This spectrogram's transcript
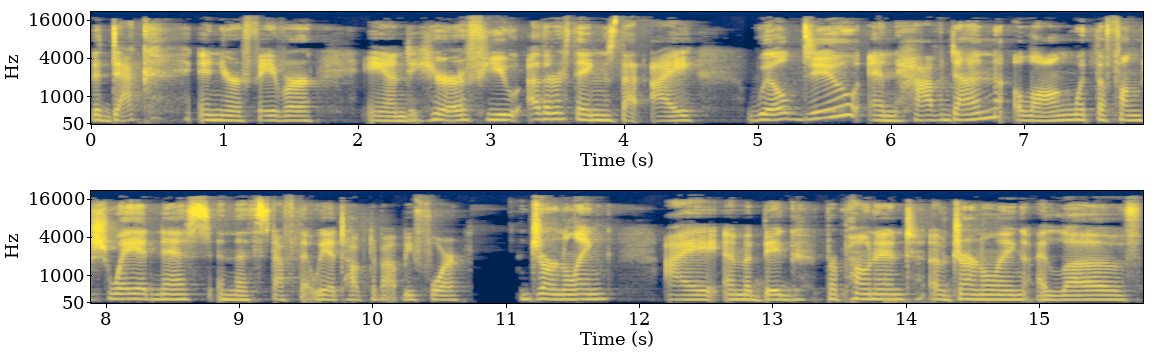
the deck in your favor. And here are a few other things that I will do and have done along with the feng shuiedness and the stuff that we had talked about before. Journaling. I am a big proponent of journaling. I love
